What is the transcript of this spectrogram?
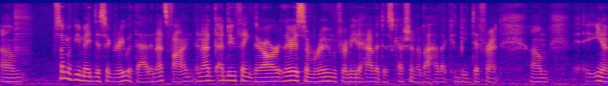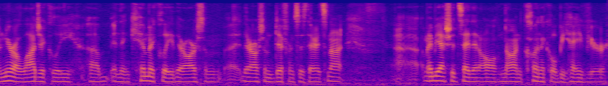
Um, some of you may disagree with that, and that's fine. And I, I, do think there are there is some room for me to have a discussion about how that could be different. Um, you know, neurologically uh, and then chemically, there are some uh, there are some differences there. It's not. Uh, maybe I should say that all non-clinical behavior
